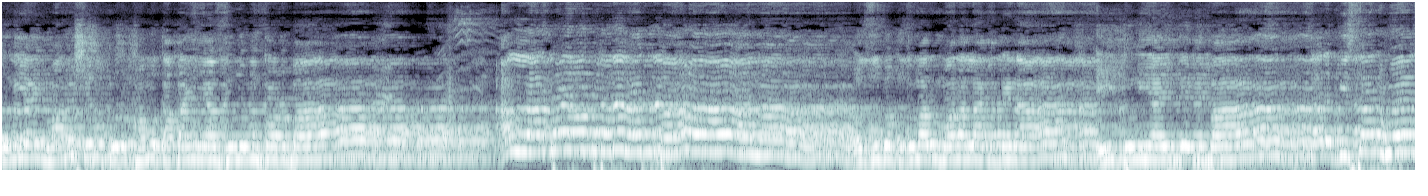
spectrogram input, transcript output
দুনিয়ায় মানুষের উপর ক্ষমতা পাইয়া জুলুম করবা। আল্লাহর ভয় রাখবা যুবক, তোমার মরা লাগবে না। এই দুনিয়ায় দেখবা, তার বিচার হয়ে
